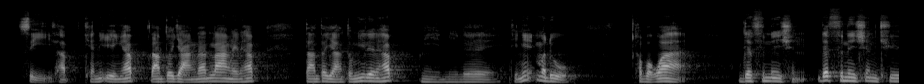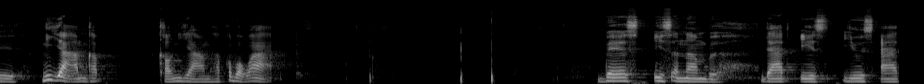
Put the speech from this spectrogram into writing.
4 ครับ แค่นี้เองครับ ตามตัวอย่างด้านล่างเลยนะครับ ตามตัวอย่างตรงนี้เลยนะครับ นี่นี่เลย ทีนี้มาดูเขาบอกว่า definition definition คือนิยามครับ เขานิยามครับเขาบอกว่า base is a number that is used as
